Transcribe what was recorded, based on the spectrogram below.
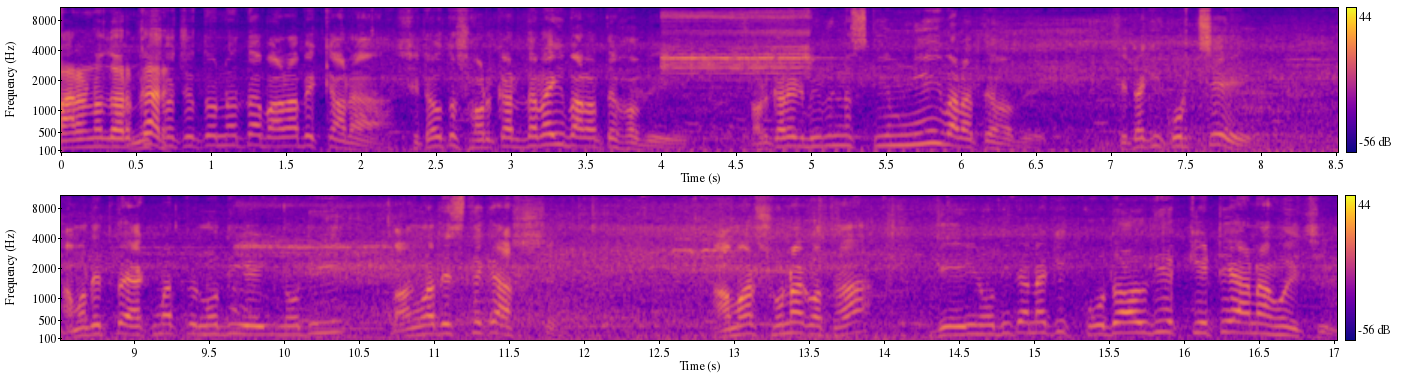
বাড়ানো দরকার? সচেতনতা বাড়াবে কারা? সেটাও তো সরকার দ্বারাই বাড়াতে হবে। সরকারের বিভিন্ন স্কিম নিয়েই বাড়াতে হবে। সেটা কি করছে? আমাদের তো একমাত্র নদী এই নদী বাংলাদেশ থেকে আসছে। আমার শোনা কথা যে এই নদীটা নাকি কোদাল দিয়ে কেটে আনা হয়েছিল।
